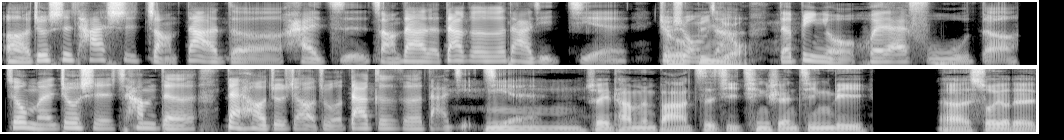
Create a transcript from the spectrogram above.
呃，就是他是长大的孩子，长大的大哥哥、大姐姐，就是我们讲有病友的病友回来服务的，所以我们就是他们的代号就叫做大哥哥、大姐姐。嗯，所以他们把自己亲身经历，呃，所有的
